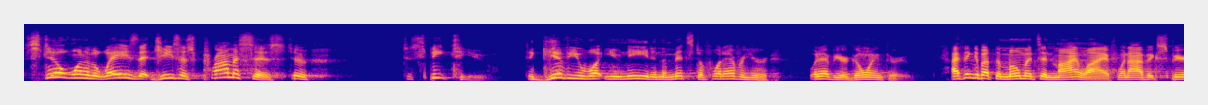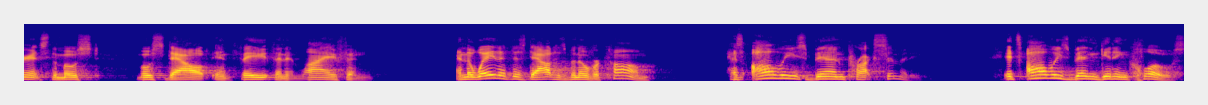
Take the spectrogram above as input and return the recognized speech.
still one of the ways that Jesus promises to, to speak to you, to give you what you need in the midst of whatever you're, whatever you're going through. I think about the moments in my life when I've experienced the most, most doubt in faith and in life, and, and the way that this doubt has been overcome has always been proximity. It's always been getting close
